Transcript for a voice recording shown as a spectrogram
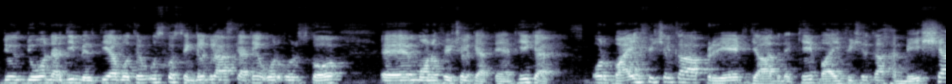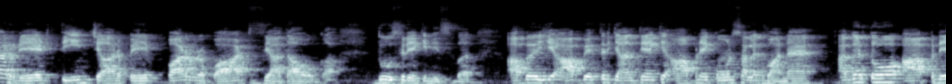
जो जो एनर्जी मिलती है, वो सिर्फ़ उसको सिंगल ग्लास कहते हैं और उसको मोनोफिशियल कहते हैं, ठीक है? और बाईफिशियल का आप रेट याद रखें बाईफिशियल का हमेशा रेट तीन चार पे पर पार्ट ज़्यादा होगा, दूसरे की नस्बत। अब ये आप बेहतर जानते हैं कि आपने कौन सा लगवाना है। अगर तो आपने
